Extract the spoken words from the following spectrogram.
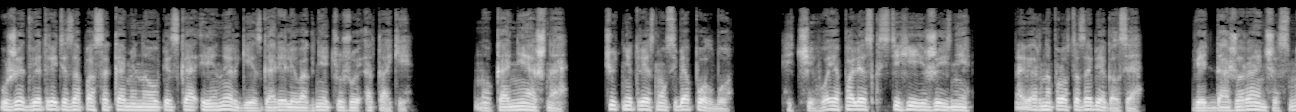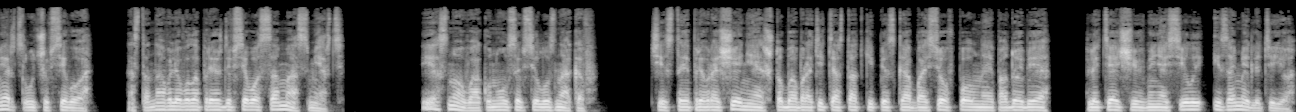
Уже две трети запаса каменного песка и энергии сгорели в огне чужой атаки. Ну, конечно, чуть не треснул себя по лбу. И чего я полез к стихии жизни? Наверное, просто забегался. Ведь даже раньше смерть лучше всего останавливала прежде всего сама смерть. Я снова окунулся в силу знаков. Чистое превращение, чтобы обратить остатки песка Басё в полное подобие летящей в меня силы и замедлить ее.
